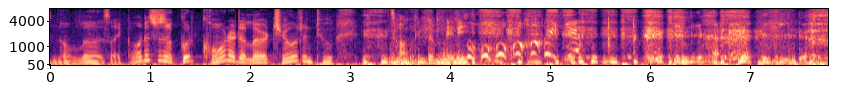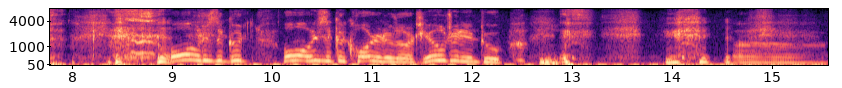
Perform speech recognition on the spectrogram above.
Nogla is like, oh, this is a good corner to lure children to, talking to Mini. Oh, this is a good. Oh, this is a good corner to lure children into. Oh.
